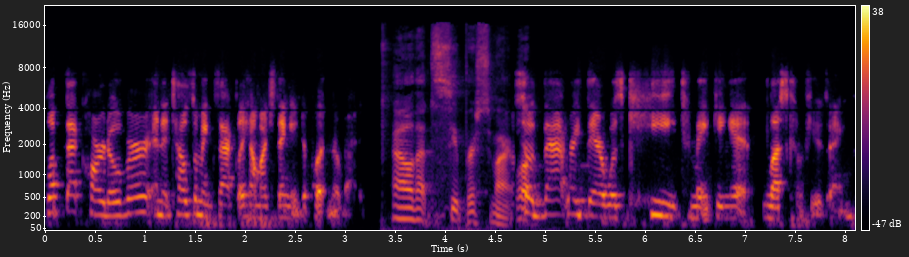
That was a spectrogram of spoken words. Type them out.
flip that card over and it tells them exactly how much they need to put in their bag. Oh, that's super smart. So that right there was key to making it less confusing.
